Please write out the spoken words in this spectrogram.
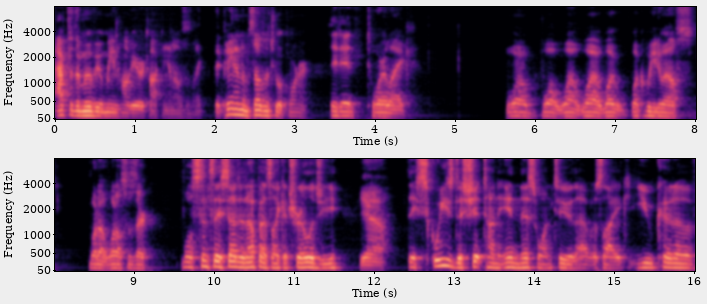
after the movie, me and Javier were talking, and I was like, they painted themselves into a corner They did. to where like, what, what, what, what, what, what can we do else? What, what else is there? Well, since they set it up as like a trilogy, Yeah, they squeezed a shit ton in this one too. That was like you could have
